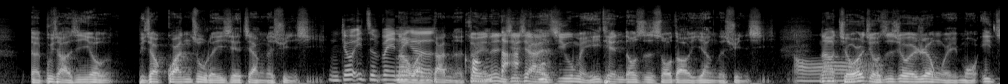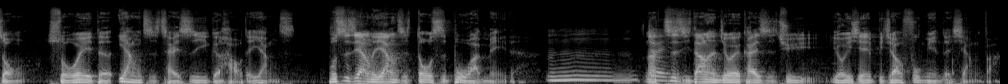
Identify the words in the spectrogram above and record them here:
呃不小心又。比较关注的一些这样的讯息，你就一直被那完蛋了。对，那你接下来几乎每一天都是收到一样的讯息。哦，那久而久之就会认为某一种所谓的样子才是一个好的样子，不是这样的样子都是不完美的。嗯，那自己当然就会开始去有一些比较负面的想法。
